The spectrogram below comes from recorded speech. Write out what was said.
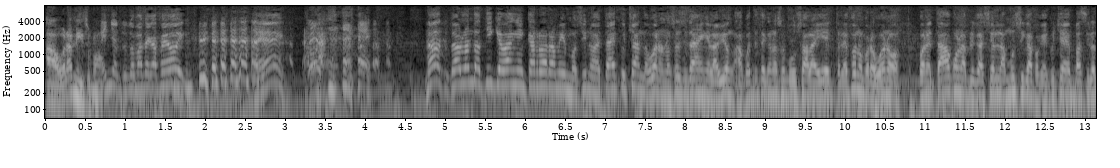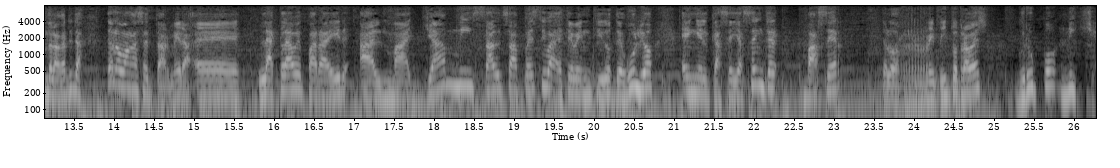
ahora mismo. Angel, ¿tú tomaste café hoy? ¿Eh? No, te estoy hablando a ti que va en el carro ahora mismo. Si nos estás escuchando, bueno, no sé si estás en el avión. Acuérdate que no se puede usar ahí el teléfono, pero bueno, conectado con la aplicación La Música para que escuches el vacilón de la gatita, te lo van a aceptar. Mira, eh, la clave para ir al Miami Salsa Festival este 22 de julio en el Casella Center va a ser, te lo repito otra vez, Grupo Nietzsche.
